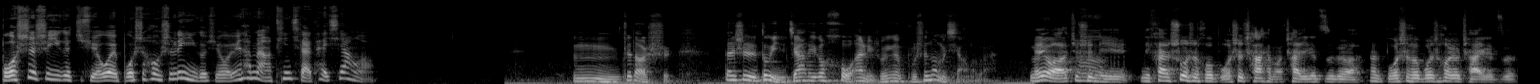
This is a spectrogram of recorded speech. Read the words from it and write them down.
博士是一个学位，博士后是另一个学位，因为他们两个听起来太像了。嗯，这倒是，但是都已经加了一个后，按理说应该不是那么想了吧？没有啊，就是你，你看硕士和博士差什么？差一个字对吧？那博士和博士后又差一个字，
